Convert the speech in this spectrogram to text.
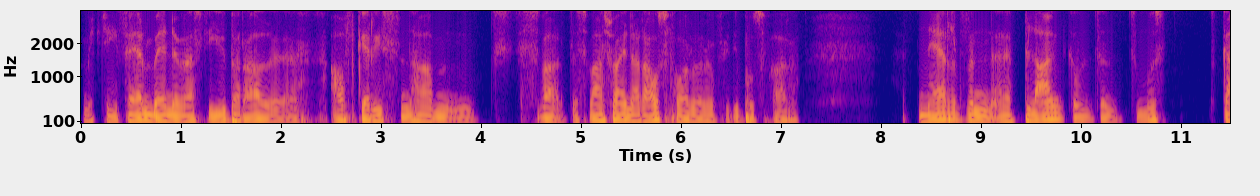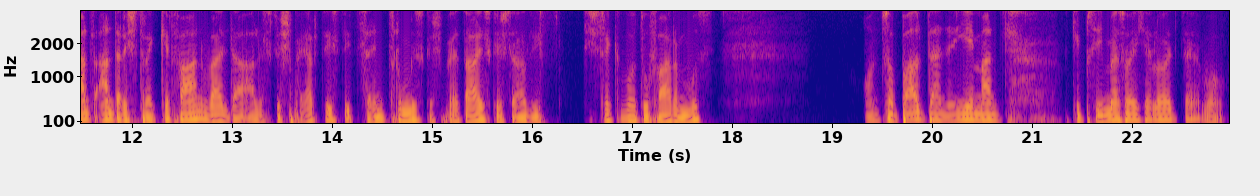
Mit den Fernwände, was die überall äh, aufgerissen haben, das war, das war schon eine Herausforderung für die Busfahrer. Nerven äh, blank und, und du musst ganz andere Strecke fahren, weil da alles gesperrt ist. Die Zentrum ist gesperrt, da ist gesperrt, also die, die Strecke, wo du fahren musst. Und sobald dann jemand, gibt es immer solche Leute, wo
